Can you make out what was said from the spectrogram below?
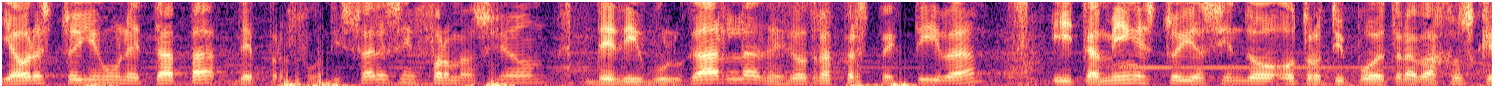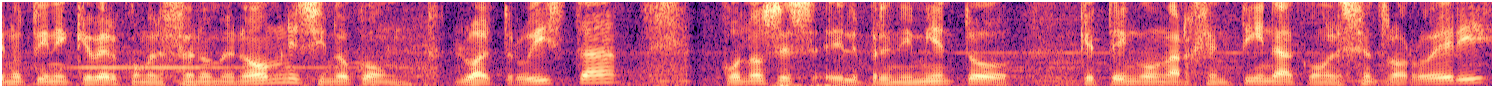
Y ahora estoy en una etapa de profundizar esa información, de divulgarla desde otra perspectiva y también estoy haciendo otro tipo de trabajos que no tienen que ver con el fenómeno ovni, sino con lo altruista. Conoces el emprendimiento que tengo en Argentina con el Centro Roerich,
